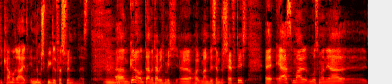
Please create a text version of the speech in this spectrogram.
die Kamera halt in einem Spiegel verschwinden lässt. Ähm, genau, damit habe ich mich äh, heute mal ein bisschen beschäftigt. Äh, erstmal muss man ja äh,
